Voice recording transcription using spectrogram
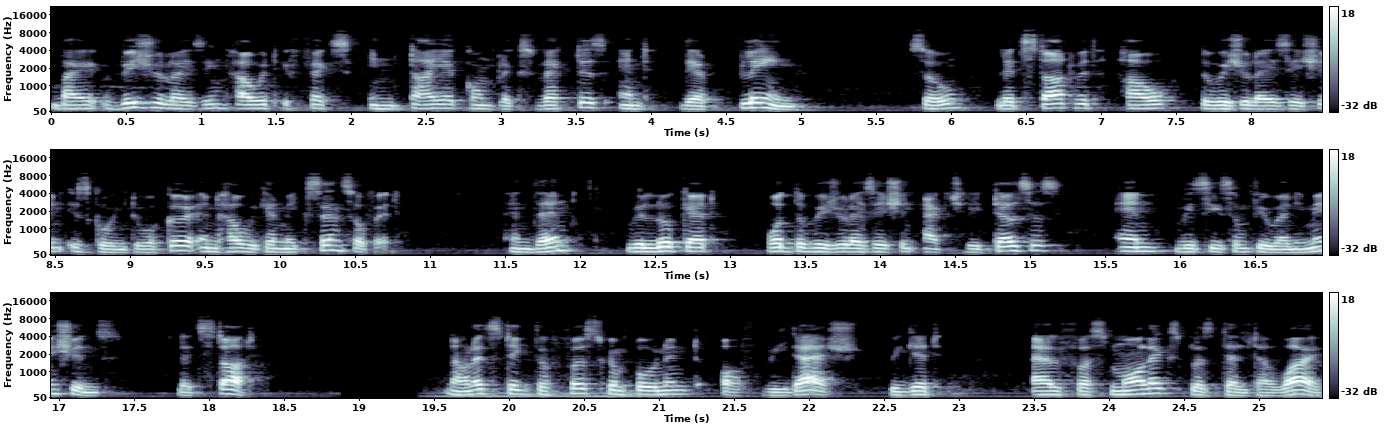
by visualizing how it affects entire complex vectors and their plane. So let's start with how the visualization is going to occur and how we can make sense of it. And then we'll look at what the visualization actually tells us and we see some few animations. Let's start. Now let's take the first component of v dash. We get alpha small x plus delta y.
